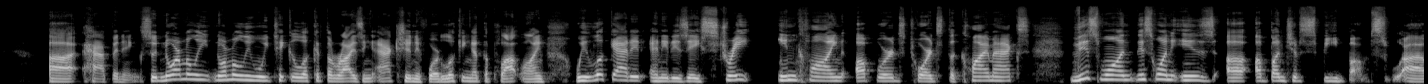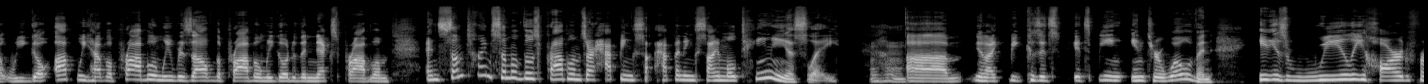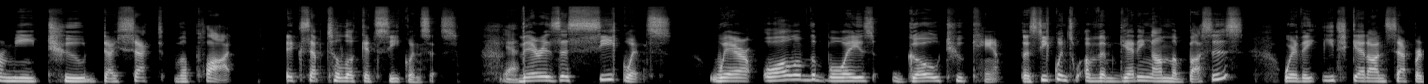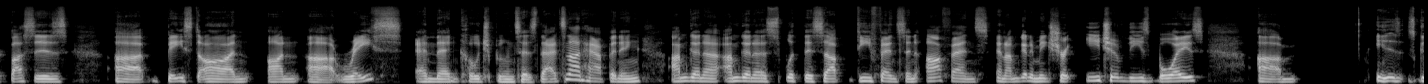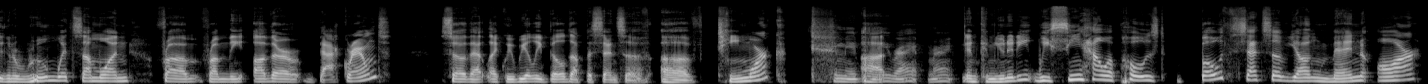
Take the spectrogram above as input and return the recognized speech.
uh, happening. So normally, normally when we take a look at the rising action, if we're looking at the plot line, we look at it and it is a straight incline upwards towards the climax. This one, this one is a, a bunch of speed bumps. Uh, we go up, we have a problem, we resolve the problem, we go to the next problem, and sometimes some of those problems are happening happening simultaneously Mhm. um you know like because it's it's being interwoven it is really hard for me to dissect the plot except to look at sequences Yeah. there is a sequence where all of the boys go to camp the sequence of them getting on the buses where they each get on separate buses uh, based on on uh, race, and then Coach Boone says that's not happening. I'm gonna I'm gonna split this up, defense and offense, and I'm gonna make sure each of these boys um, is going to room with someone from from the other background, so that like we really build up a sense of of teamwork Community, uh, right, right. In community. We see how opposed both sets of young men are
